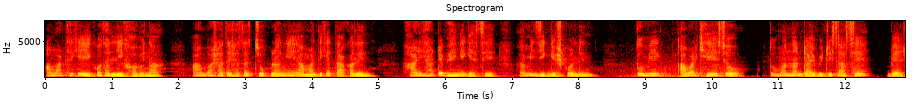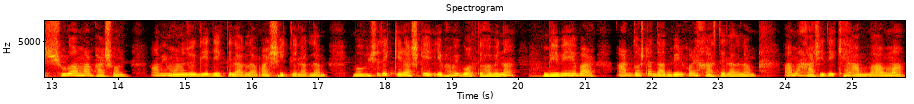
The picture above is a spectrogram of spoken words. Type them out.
আমার থেকে এই কথা লেখ হবে না। আব্বা সাথে সাথে চোখ রাঙিয়ে আমার দিকে তাকালেন। হাড়ি হাটে ভেঙে গেছে, আমি জিজ্ঞেস করলেন, তুমি আবার খেয়েছো? তোমার না ডায়াবেটিস আছে? বেশ, শুরু আমার ভাষণ। আমি মনোযোগ দিয়ে দেখতে লাগলাম আর শিখতে লাগলাম। ভবিষ্যতে কেরাসকে এভাবেই বলতে হবে না? ভেবে এবার আট দশটা দাঁত বের করে হাসতে লাগলাম। আমার হাসি দেখে আব্বা আম্মা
